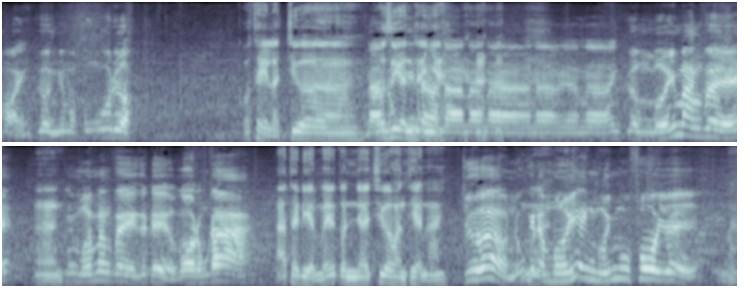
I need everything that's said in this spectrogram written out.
hỏi anh cường nhưng mà không mua được. Có thể là chưa là có duyên thế nhỉ? là, là, là, là, là anh cường mới mang về ấy. À, mới mang về cái để ở gò đống đa. À thời điểm ấy còn chưa hoàn thiện anh? Chưa lúc cái là mới anh mới mua phôi về. Vâng.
